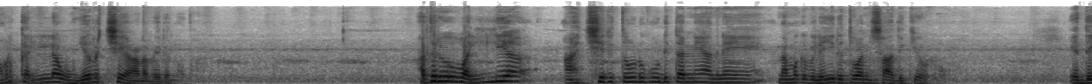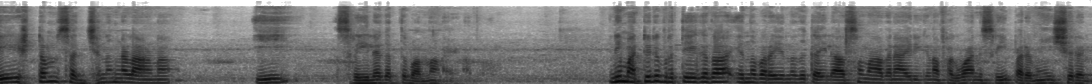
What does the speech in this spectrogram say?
അവർക്കെല്ലാം ഉയർച്ചയാണ് വരുന്നത്. അതൊരു വലിയ ആശ്ചര്യത്തോടു കൂടി തന്നെ അതിനെ നമുക്ക് വിലയിരുത്തുവാൻ സാധിക്കുകയുള്ളൂ. യഥേഷ്ടം സജ്ജനങ്ങളാണ് ഈ ശ്രീലകത്ത് വന്നണയണത്. ഇനി മറ്റൊരു പ്രത്യേകത എന്ന് പറയുന്നത് കൈലാസനാഥനായിരിക്കുന്ന ഭഗവാൻ ശ്രീ പരമേശ്വരൻ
